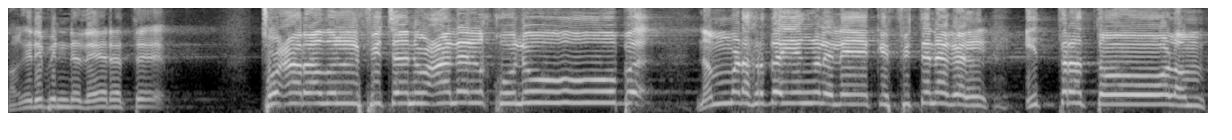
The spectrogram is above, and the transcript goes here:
മകരിബിന്റെ നേരത്ത്. തുഅറദുൽ ഫിതനു അലൽ ഖുലൂബ്. നമ്മുടെ ഹൃദയങ്ങളിലേക്ക് ഫിത്തനകൾ ഇത്രത്തോളം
